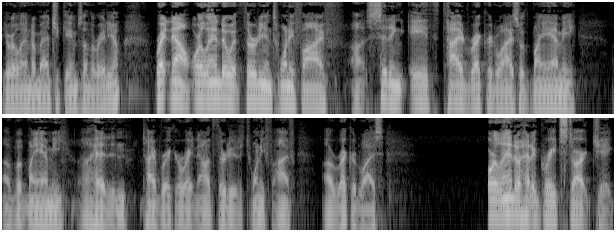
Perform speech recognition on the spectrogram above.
the Orlando Magic games on the radio. Right now, Orlando at 30 and 25, uh, sitting eighth, tied record wise with Miami, uh, but Miami ahead in tiebreaker right now at 30 to 25 uh, record wise. Orlando had a great start, Jake.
